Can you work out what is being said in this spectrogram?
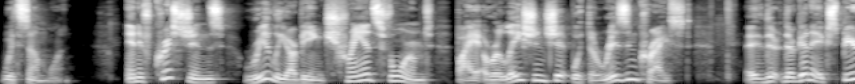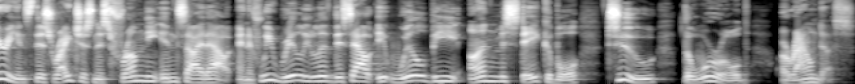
with someone. And if Christians really are being transformed by a relationship with the risen Christ, eh, they're, they're going to experience this righteousness from the inside out. And if we really live this out, it will be unmistakable to the world around us.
